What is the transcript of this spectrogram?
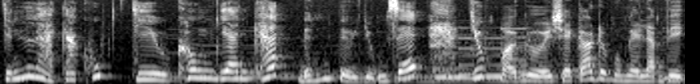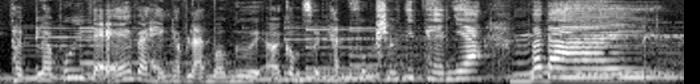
chính là ca khúc chiều không gian khác đến từ Dũng Z. Chúc mọi người sẽ có được một ngày làm việc thật là vui vẻ và hẹn gặp lại mọi người ở công xưởng hạnh phúc số tiếp theo nha. Bye bye.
